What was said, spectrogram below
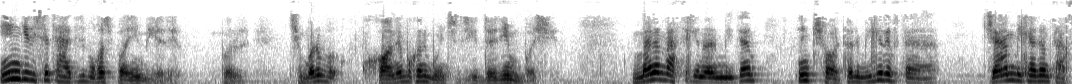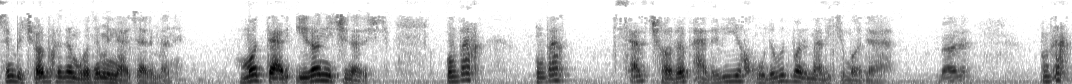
انگلیس تهدید می‌خواست با این بیاره. که ما رو خانه بکنه با این چیزی که داریم باشه. منم وقتی که میدم این چهارتا رو می‌گرفتم جمع می‌کردم تقسیم به چهار می‌کردم بگفتم این نظر منه. ما در ایران هیچی نداشتیم. اون وقت اون وقت سر چهارراه پهلوی یه خونه بود مال ملک مادر. بله. اون وقت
